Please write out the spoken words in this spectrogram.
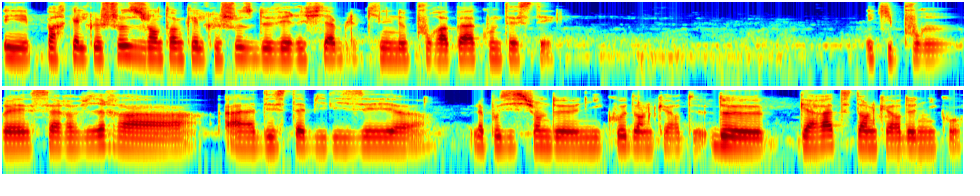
Et par quelque chose, j'entends quelque chose de vérifiable qu'il ne pourra pas contester. Et qui pourrait servir à, à déstabiliser euh, la position de Nico dans le cœur de, de Garat dans le cœur de Nico.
